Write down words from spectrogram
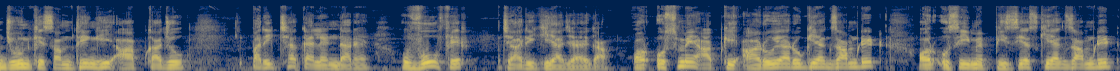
जून के समथिंग ही आपका जो परीक्षा कैलेंडर है, वो फिर जारी किया जाएगा। और उसमें आपकी आर ओ की एग्ज़ाम डेट और उसी में पीसीएस की एग्ज़ाम डेट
